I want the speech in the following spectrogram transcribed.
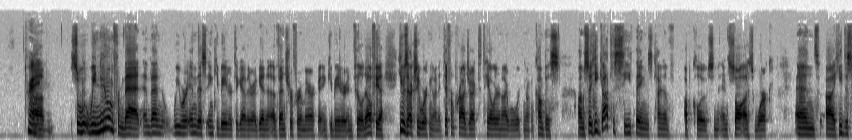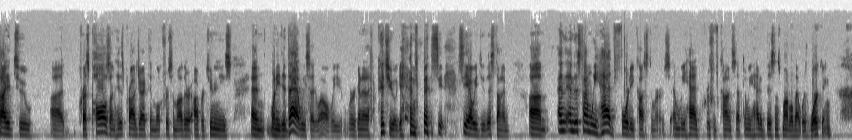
Right. Um, so we knew him from that, and then we were in this incubator together again, a Venture for America incubator in Philadelphia. He was actually working on a different project. Taylor and I were working on Compass, um, so he got to see things kind of up close and, and saw us work. And uh, he decided to uh, press pause on his project and look for some other opportunities. And when he did that, we said, "Well, we we're going to pitch you again, see see how we do this time." Um, and, and this time we had 40 customers and we had proof of concept and we had a business model that was working.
